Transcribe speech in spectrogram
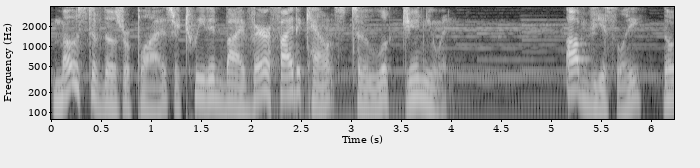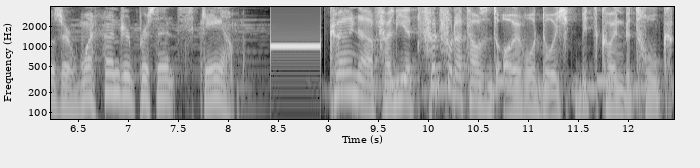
Most of those replies are tweeted by verified accounts to look genuine. Obviously, those are 100% Scam. Kölner verliert 500.000 Euro durch Bitcoin-Betrug.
